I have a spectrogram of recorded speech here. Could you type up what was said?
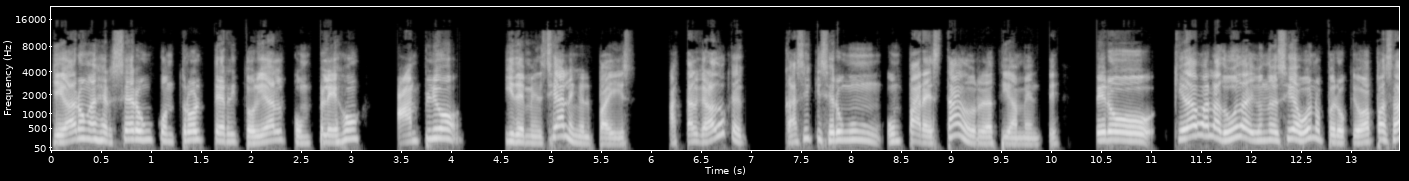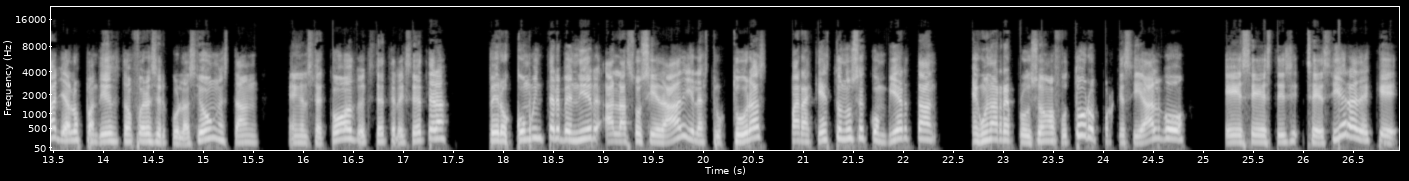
llegaron a ejercer un control territorial complejo, amplio y demencial en el país, a tal grado que casi quisieron un, paraestado relativamente. Pero quedaba la duda y uno decía, bueno, pero ¿qué va a pasar? Ya los pandillas están fuera de circulación, están en el SECOD, etcétera, etcétera pero cómo intervenir a la sociedad y las estructuras para que esto no se convierta en una reproducción a futuro, porque si algo eh, se, se decía de que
